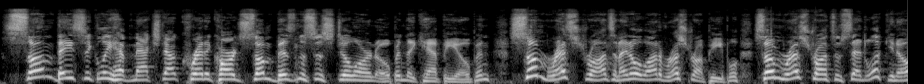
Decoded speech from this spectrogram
Some basically have maxed out credit cards. Some businesses still aren't open. They can't be open. Some restaurants, and I know a lot of restaurant people, some restaurants have said, look, you know,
